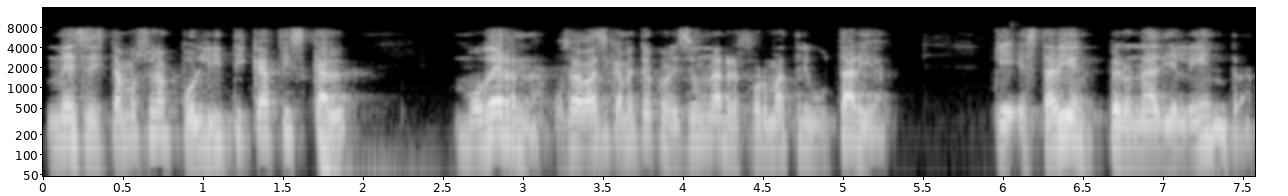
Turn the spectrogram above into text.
necesitamos una política fiscal moderna, o sea, básicamente lo que dice una reforma tributaria, que está bien, pero nadie le entra.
